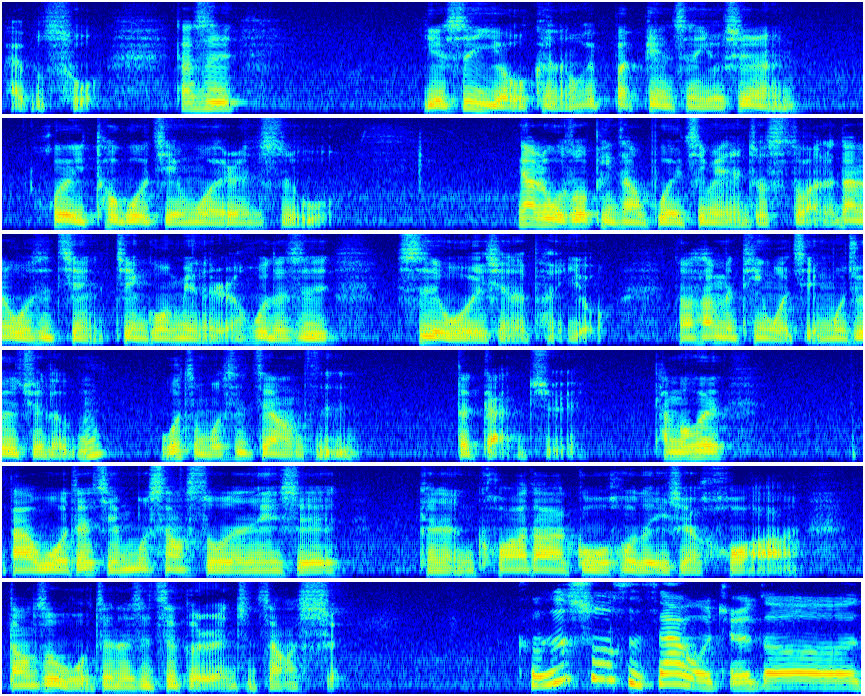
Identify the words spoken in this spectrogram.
还不错。但是也是有可能会变变成有些人会透过节目来认识我。那如果说平常不会见面的人就算了，但如果是见见过面的人，或者是是我以前的朋友，然后他们听我节目就会觉得，嗯，我怎么是这样子的感觉？他们会把我在节目上说的那些可能夸大过后的一些话，当做我真的是这个人，就这样想。可是说实在，我觉得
